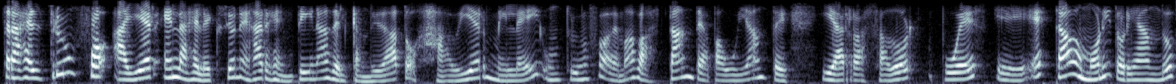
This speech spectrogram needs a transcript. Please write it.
Tras el triunfo ayer en las elecciones argentinas del candidato Javier Milei, un triunfo además bastante apabullante y arrasador, pues eh, he estado monitoreando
